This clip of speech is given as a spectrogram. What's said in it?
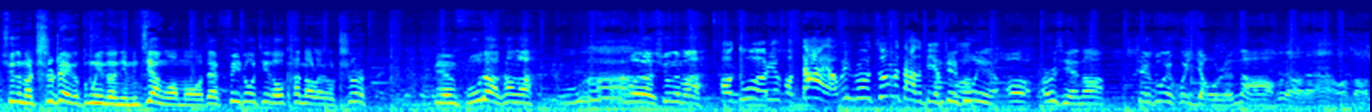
兄弟们，吃这个东西的你们见过吗？我在非洲街头看到了有吃蝙蝠的，看看，哇，我的兄弟们，好多，而且好大呀！为什么有这么大的蝙蝠？这东西哦，而且呢，这个东西会咬人的啊！会咬的啊！我靠！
